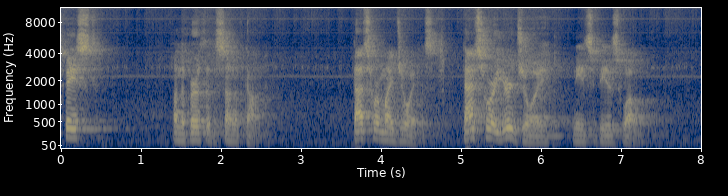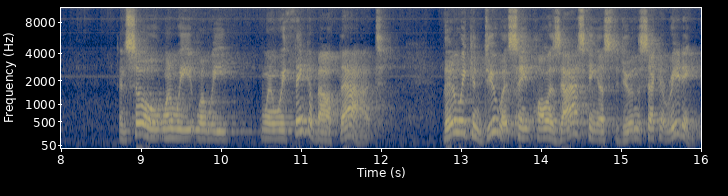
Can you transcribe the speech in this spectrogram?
Based on the birth of the Son of God. That's where my joy is. That's where your joy needs to be as well. And so when we, when we, when we think about that, then we can do what St. Paul is asking us to do in the second reading.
